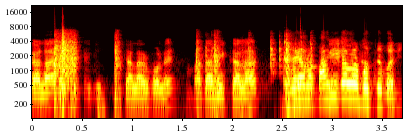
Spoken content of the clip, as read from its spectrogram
কালার এটাকে কি কালার বলে বাদামি কালার এটাকে আমরা কালার বলতে পারি।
